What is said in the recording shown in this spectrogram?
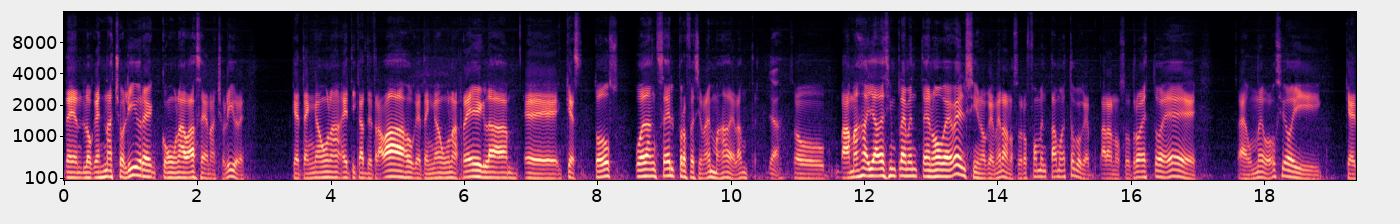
de lo que es Nacho Libre con una base de Nacho Libre. Que tengan unas éticas de trabajo, que tengan unas reglas, eh, que todos puedan ser profesionales más adelante. Ya. So, va más allá de simplemente no beber, sino que, mira, nosotros fomentamos esto porque para nosotros esto es, o sea, es un negocio y que,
